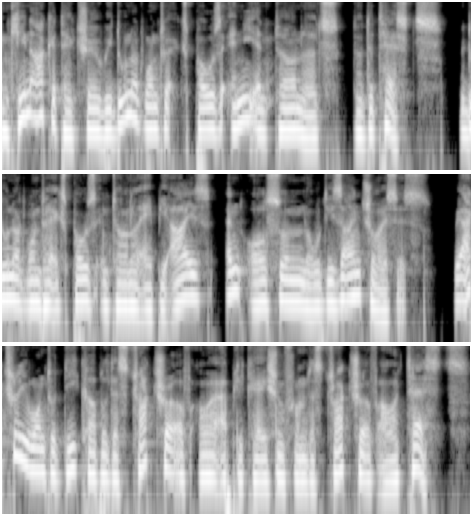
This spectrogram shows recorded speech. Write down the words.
In clean architecture, we do not want to expose any internals to the tests. We do not want to expose internal APIs and also no design choices. We actually want to decouple the structure of our application from the structure of our tests.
